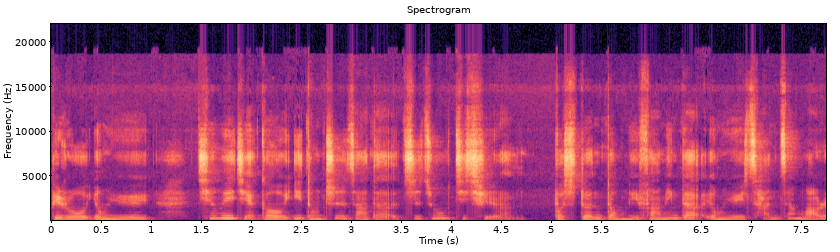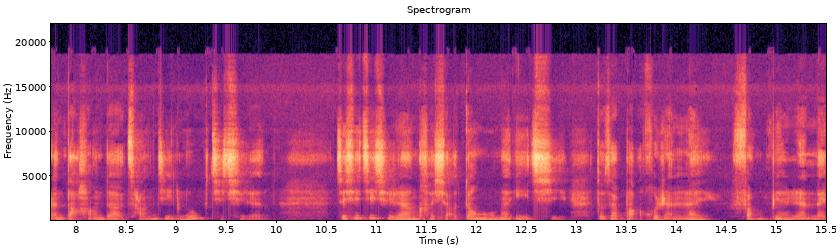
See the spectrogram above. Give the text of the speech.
比如用于纤维结构移动制造的蜘蛛机器人。波士顿动力发明的用于残障老人导航的长颈鹿机器人，这些机器人和小动物们一起，都在保护人类，方便人类。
